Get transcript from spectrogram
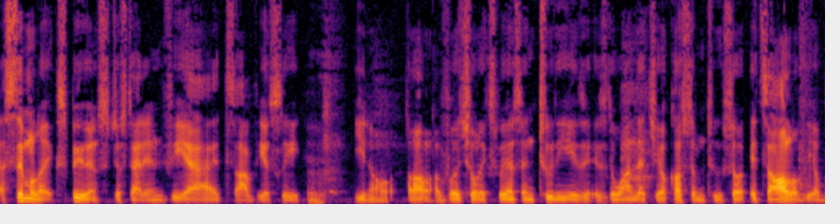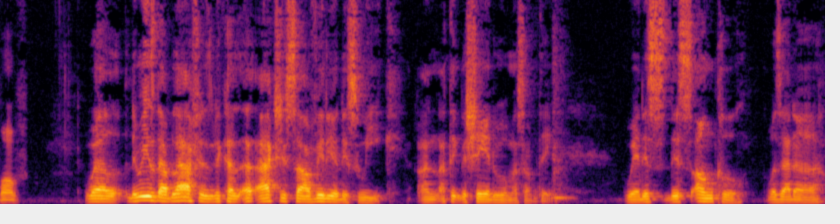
a similar experience. Just that in VR, it's obviously mm. you know uh, a virtual experience, and 2D is, is the one that you're accustomed to. So it's all of the above. Well, the reason I'm laughing is because I actually saw a video this week on I think the Shade Room or something, where this this uncle was at a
